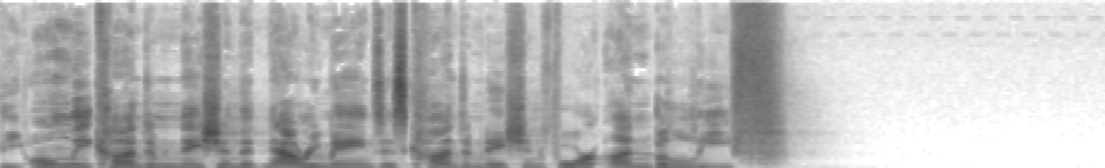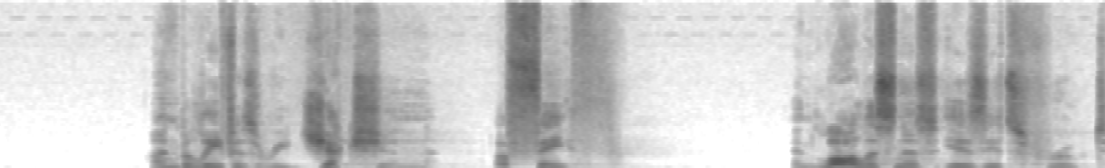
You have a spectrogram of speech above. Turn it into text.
The only condemnation that now remains is condemnation for unbelief. Unbelief is a rejection of faith, and lawlessness is its fruit.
